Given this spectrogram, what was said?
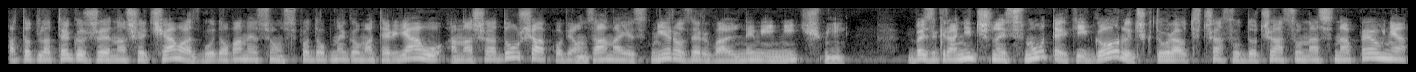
A to dlatego, że nasze ciała zbudowane są z podobnego materiału, a nasza dusza powiązana jest nierozerwalnymi nićmi. Bezgraniczny smutek i gorycz, która od czasu do czasu nas napełnia,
